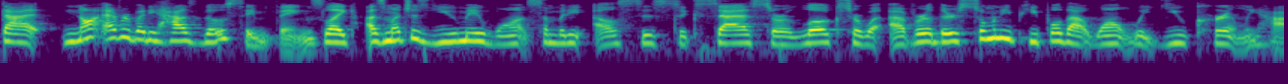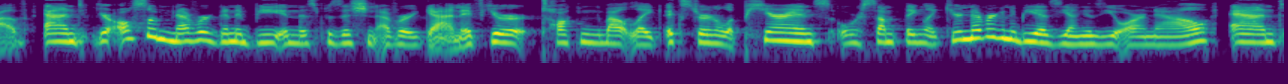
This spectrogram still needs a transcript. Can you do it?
that not everybody has those same things. Like, as much as you may want somebody else's success or looks or whatever, there's so many people that want what you currently have. And you're also never going to be in this position ever again. If you're talking about like external appearance or something, like you're never going to be as young as you are now. And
